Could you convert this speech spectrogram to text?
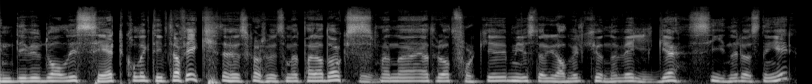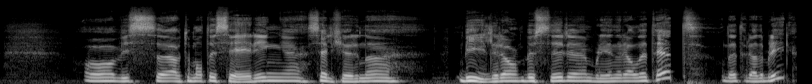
individualisert kollektivtrafikk. Det høres kanskje ut som et paradoks, men eh, jeg tror at folk i mye større grad vil kunne velge sine løsninger. Og hvis eh, automatisering, selvkjørende biler og busser blir en realitet, og det tror jeg det blir,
